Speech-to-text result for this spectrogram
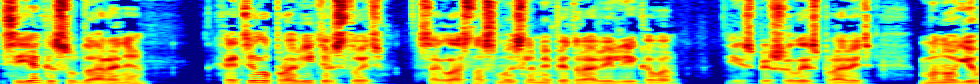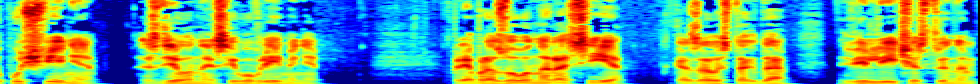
Сия государыня хотела правительствовать согласно с мыслями Петра Великого и спешила исправить многие упущения, сделанные с его времени. Преобразованная Россия казалась тогда величественным,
